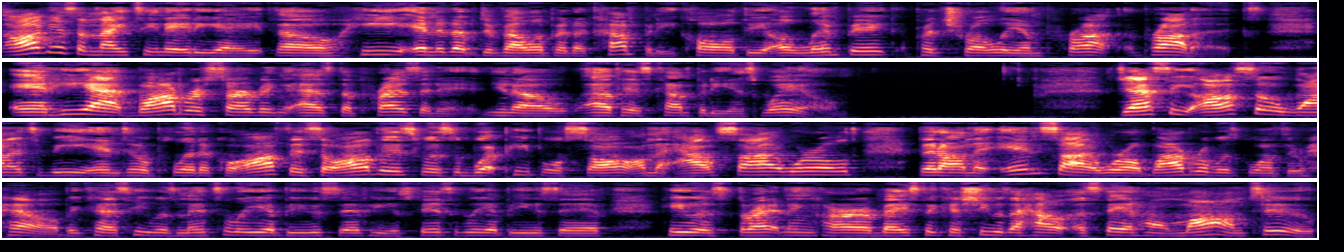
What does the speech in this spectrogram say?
august of 1988 though he ended up developing a company called the olympic petroleum Pro- products and he had barbara serving as the president you know of his company as well Jesse also wanted to be into a political office. So all this was what people saw on the outside world. But on the inside world, Barbara was going through hell because he was mentally abusive. He was physically abusive. He was threatening her basically because she was a, house, a stay-at-home mom too.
